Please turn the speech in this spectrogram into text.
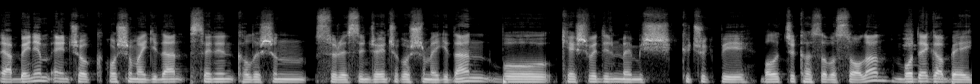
ya benim en çok hoşuma giden senin kalışın süresince en çok hoşuma giden bu keşfedilmemiş küçük bir balıkçı kasabası olan Bodega Bay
